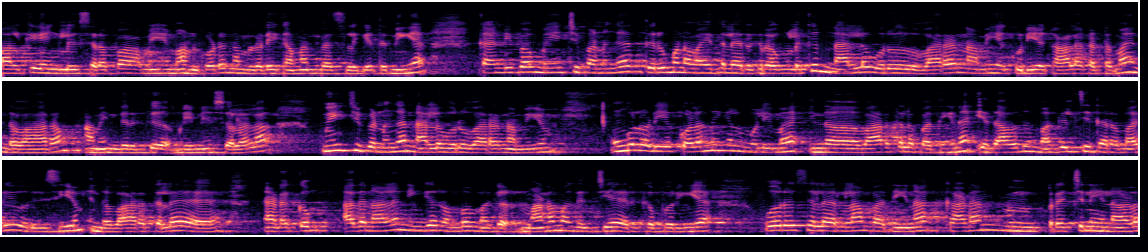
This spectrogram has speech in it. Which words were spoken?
வாழ்க்கை எங்களுக்கு சிறப்பாக அமையுமான்னு கூட நம்மளுடைய கமெண்ட் பாக்ஸில் கேட்டிருந்தீங்க. கண்டிப்பாக முயற்சி பண்ணுங்கள் திருமண வயதில் இருக்கிறவங்களுக்கு நல்ல ஒரு வரன் அமையக்கூடிய காலகட்டமாக இந்த வாரம் அமைந்திருக்கு அப்படின்னே சொல்லலாம். முயற்சி பண்ணுங்கள் நல்ல ஒரு வாரம் அமையும். உங்களுடைய குழந்தைகள் மூலிமா இந்த வாரத்தில் பார்த்தீங்கன்னா ஏதாவது மகிழ்ச்சி தர மாதிரி ஒரு விஷயம் இந்த வாரத்தில் நடக்கும். அதனால் நீங்கள் ரொம்ப மக மன மகிழ்ச்சியாக இருக்க போகிறீங்க ஒரு சிலர்லாம் பார்த்தீங்கன்னா கடன் பிரச்சனையினால்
